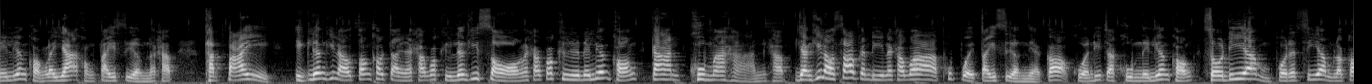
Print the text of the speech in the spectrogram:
ในเรื่องของระยะของไตเสื่อมนะครับ ถัดไปอีกเรื่องที่เราต้องเข้าใจนะครับก็คือเรื่องที่2นะครับก็คือในเรื่องของการคุมอาหารครับอย่างที่เราทราบกันดีนะครับว่าผู้ป่วยไตเสื่อมเนี่ยก็ควรที่จะคุมในเรื่องของโซเดียมโพแทสเซียม แล้วก็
